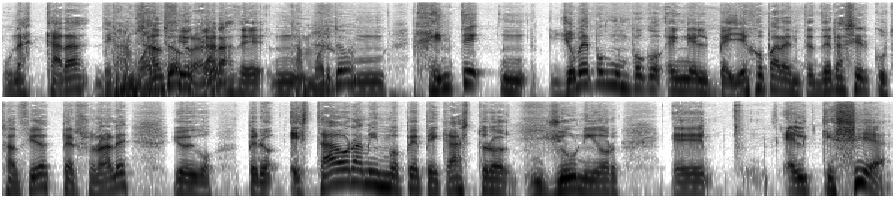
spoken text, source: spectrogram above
unas caras de ¿Está muerto, cansancio, caras de mm, ¿Está muerto? mm, gente, mm, yo me pongo un poco en el pellejo para entender las circunstancias personales, yo digo, pero está ahora mismo Pepe Castro Jr., eh, el que sea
